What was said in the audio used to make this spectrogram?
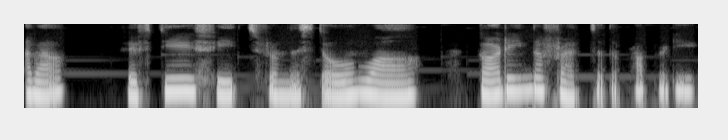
about 50 feet from the stone wall guarding the front of the property.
